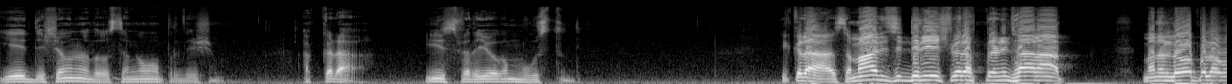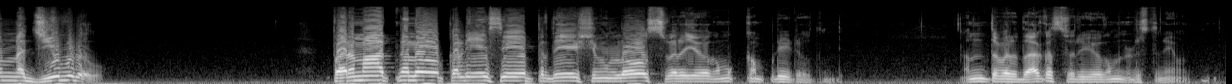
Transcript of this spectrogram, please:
ఏ దిశ ఉన్నదో సంగమ ప్రదేశం అక్కడ ఈ స్వరయోగం ముగుస్తుంది. ఇక్కడ సమాధి సిద్ధిరీశ్వర ప్రణిధానాత్ మన లోపల ఉన్న జీవుడు పరమాత్మలో కలిసే ప్రదేశంలో స్వరయోగము కంప్లీట్ అవుతుంది. అంతవరదాకా స్వరయోగం నడుస్తూనే ఉంటుంది.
